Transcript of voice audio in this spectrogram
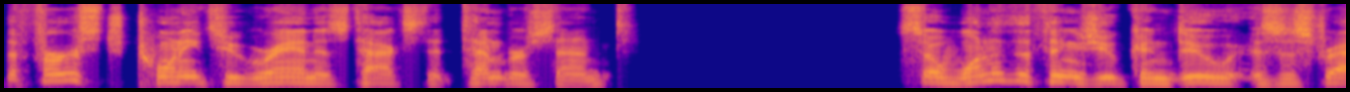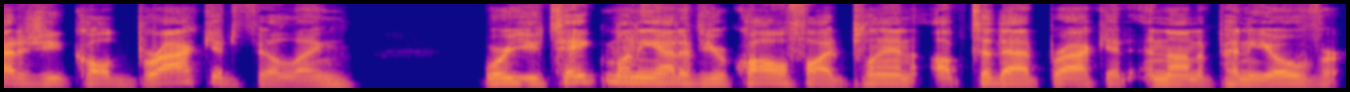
the first 22 grand is taxed at 10%. So one of the things you can do is a strategy called bracket filling, where you take money out of your qualified plan up to that bracket and not a penny over.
